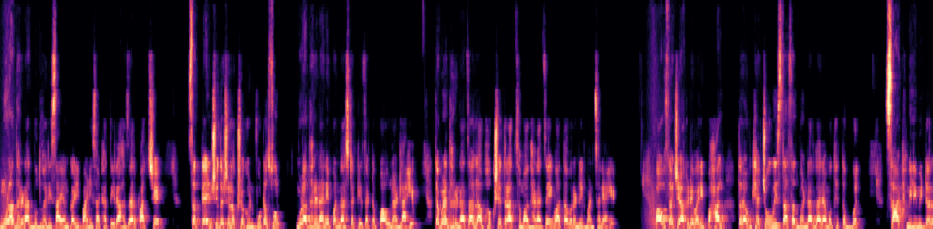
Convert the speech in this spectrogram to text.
मुळा धरणात बुधवारी सायंकाळी पाणीसाठा तेरा हजार पाचशे सत्याऐंशी दशलक्ष घनफूट असून मुळा धरणाने पन्नास टक्केचा टप्पा ओलांडला आहे. त्यामुळे धरणाचा लाभ क्षेत्रात समाधानाचे वातावरण निर्माण झाले आहे. पावसाची आकडेवारी पाहाल तर अवघ्या चोवीस तासात भंडारदाऱ्यामध्ये तब्बल साठ मिलीमीटर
